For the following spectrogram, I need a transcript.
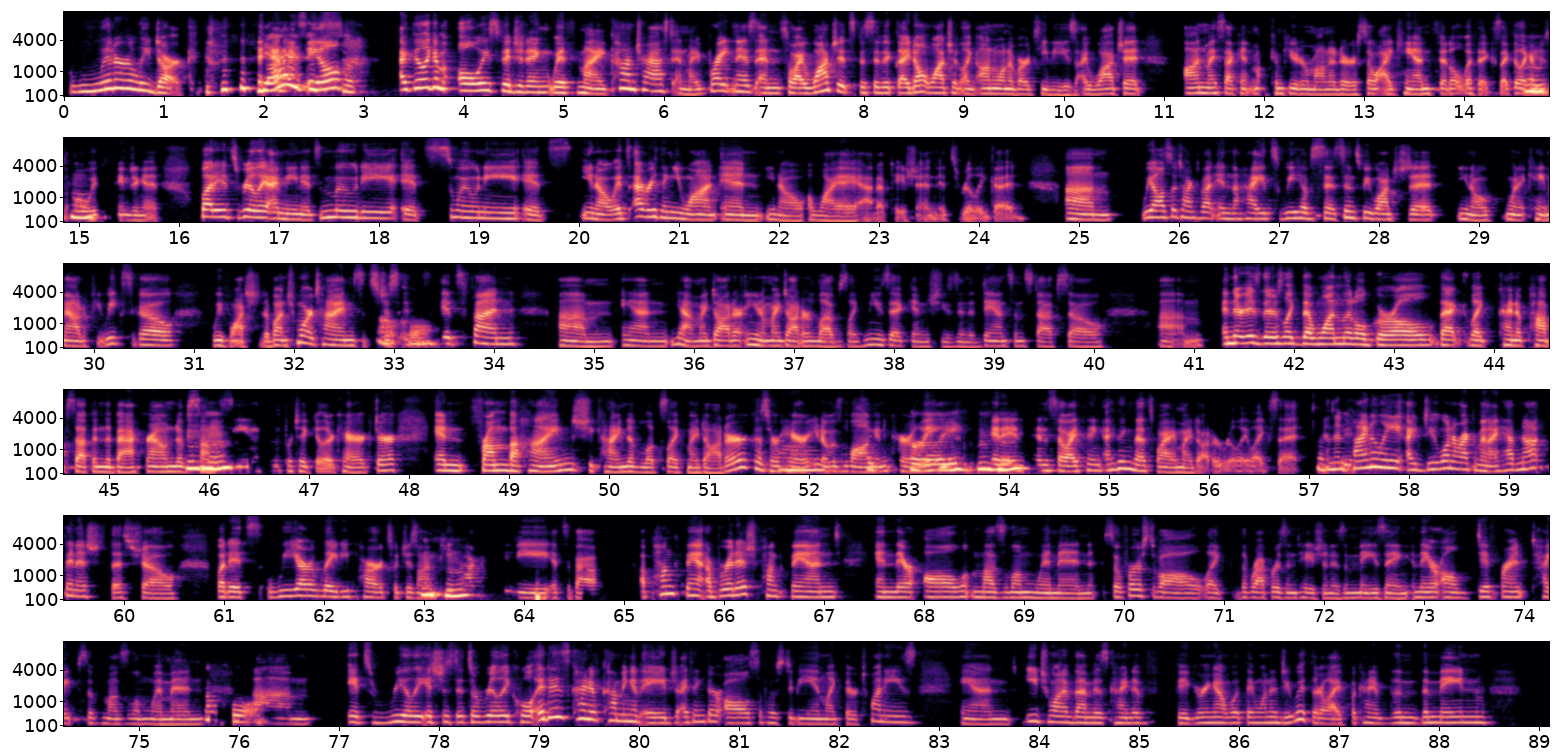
literally dark. Yes, I feel so- I feel like I'm always fidgeting with my contrast and my brightness. And so I watch it specifically. I don't watch it like on one of our TVs. I watch it on my second computer monitor so I can fiddle with it because I feel like. I'm just mm-hmm. always changing it. But it's really, I mean, it's moody, it's swoony, it's, you know, it's everything you want in, you know, a YA adaptation. It's really good. Um, we also talked about In the Heights. We have since we watched it, you know, when it came out a few weeks ago, we've watched it a bunch more times it's oh, just oh, cool. it's, it's fun um and yeah my daughter you know my daughter loves like music and she's into dance and stuff so um and there is there's like the one little girl that like kind of pops up in the background of mm-hmm. some scenes particular character and from behind she kind of looks like my daughter because her oh, hair you know is long and curly, curly. Mm-hmm. and it, and so i think i think that's why my daughter really likes it that's and then good. finally i do want to recommend i have not finished this show but it's we are lady parts which is on mm-hmm. peacock tv it's about a punk band a british punk band and they're all Muslim women. So, first of all, like the representation is amazing, and they are all different types of Muslim women. Cool. Um, it's really, it's just, it's a really cool, it is kind of coming of age. I think they're all supposed to be in like their 20s, and each one of them is kind of figuring out what they want to do with their life, but kind of the, the main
